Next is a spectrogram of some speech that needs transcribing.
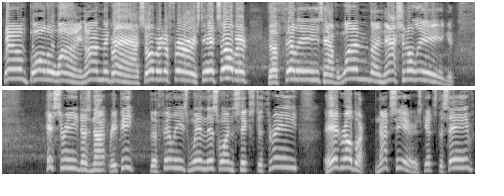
Ground ball to Wine on the grass. Over to first. It's over. The Phillies have won the National League. History does not repeat. The Phillies win this one 6 to 3. Ed Roebuck, not Sears, gets the save.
